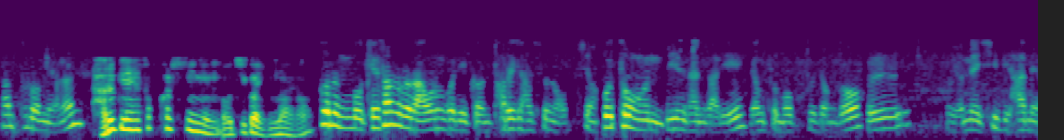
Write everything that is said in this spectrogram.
3%면은 다르게 해석할 수 있는 여지가 있나요? 그거는 뭐 계산으로 나오는 거니까 다르게 할 수는 없죠. 보통은 인산가리 0.5% 정도를 연내 시비하면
